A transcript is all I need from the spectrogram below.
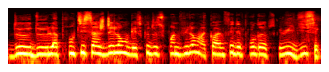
de, l'apprentissage des langues. Est-ce que de ce point de vue-là, on a quand même fait des progrès? Parce que lui, il dit c'est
